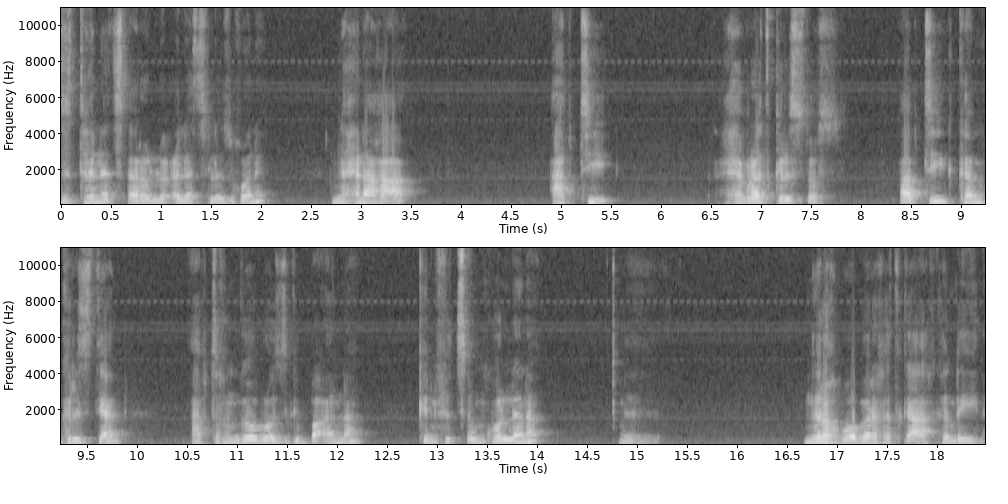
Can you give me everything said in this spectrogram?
ዝተነፀረሉ ዕለት ስለ ዝኾነ ንሕና ከዓ ኣብቲ ሕብረት ክርስቶስ ኣብቲ ከም ክርስትያን ኣብቲ ክንገብሮ ዝግባአና ክንፍፅም ከለና ንረኽቦ በረኸት ከዓ ክንርኢ ኢና?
